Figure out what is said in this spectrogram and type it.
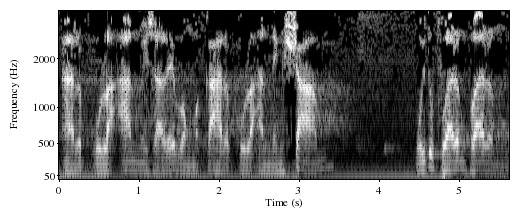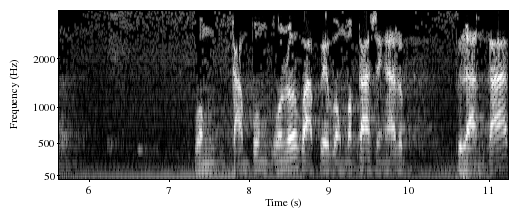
arep pulaan misalnya wong Mekah arep pulaan ning Syam, itu bareng-bareng wong kampung kono kabeh wong Mekah sing arep berangkat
